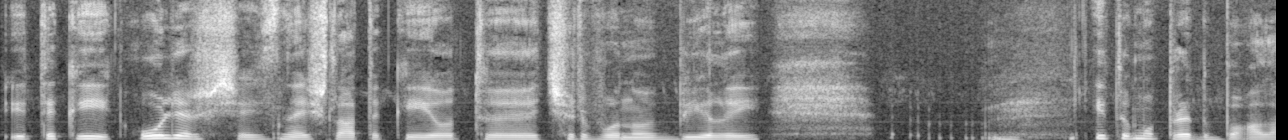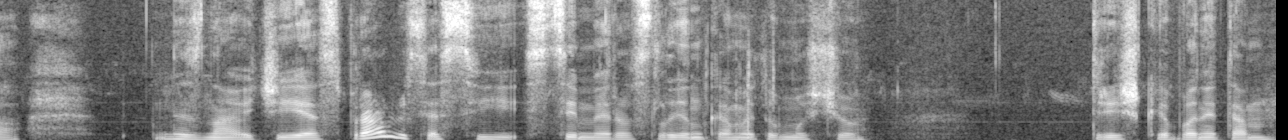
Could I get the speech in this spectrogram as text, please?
І такий колір ще знайшла, такий от е, червоно-білий. І тому придбала. Не знаю, чи я справлюся з цими рослинками, тому що трішки вони там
